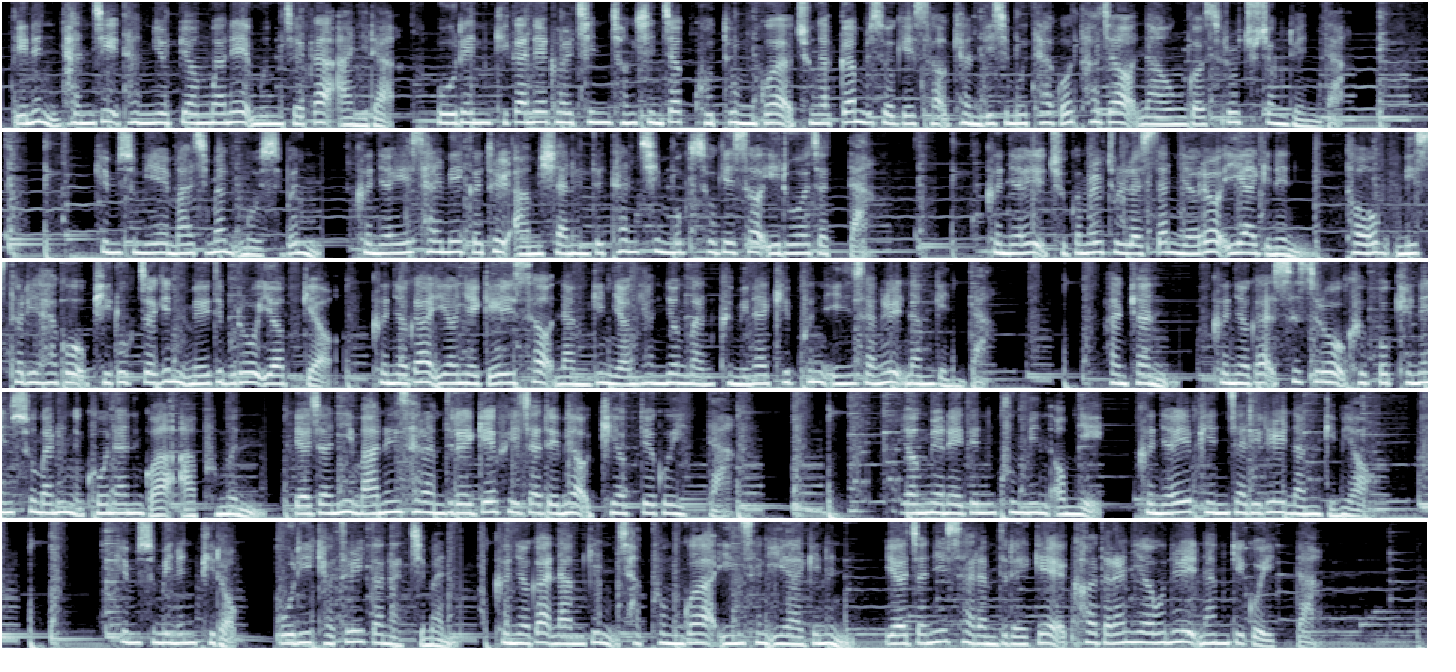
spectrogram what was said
이는 단지 당뇨병만의 문제가 아니라 오랜 기간에 걸친 정신적 고통과 중압감 속에서 견디지 못하고 터져 나온 것으로 추정된다. 김수미의 마지막 모습은 그녀의 삶의 끝을 암시하는 듯한 침묵 속에서 이루어졌다. 그녀의 죽음을 둘러싼 여러 이야기는 더욱 미스터리하고 비극적인 매듭으로 엮여 그녀가 연예계에서 남긴 영향력만큼이나 깊은 인상을 남긴다. 한편 그녀가 스스로 극복해낸 수많은 고난과 아픔은 여전히 많은 사람들에게 회자되며 기억되고 있다. 영면에 든 국민 엄니, 그녀의 빈자리를 남기며 김수미는 비록 우리 곁을 떠났지만 그녀가 남긴 작품과 인생 이야기는 여전히 사람들에게 커다란 여운을 남기고 있다.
